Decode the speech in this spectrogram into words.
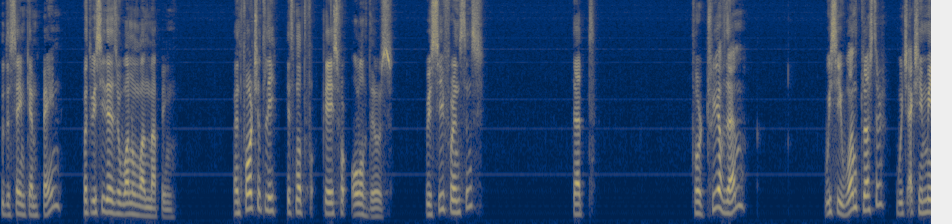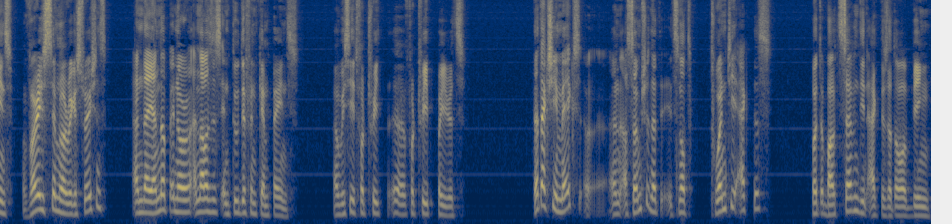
to the same campaign, but we see there's a one-on-one -one mapping. Unfortunately, it's not the case for all of those. We see, for instance, that for three of them, we see one cluster, which actually means very similar registrations, and they end up in our analysis in two different campaigns. And we see it for three, uh, for three periods. That actually makes uh, an assumption that it's not 20 actors, but about 17 actors that are being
